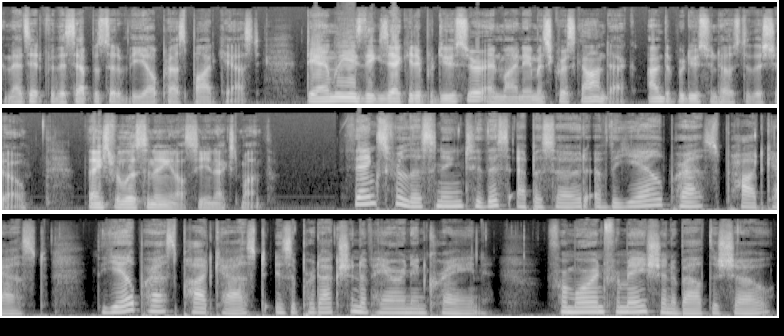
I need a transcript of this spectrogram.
And that's it for this episode of the Yale Press Podcast. Dan Lee is the executive producer, and my name is Chris Gondak. I'm the producer and host of the show. Thanks for listening, and I'll see you next month. Thanks for listening to this episode of the Yale Press Podcast. The Yale Press Podcast is a production of Heron and Crane. For more information about the show,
